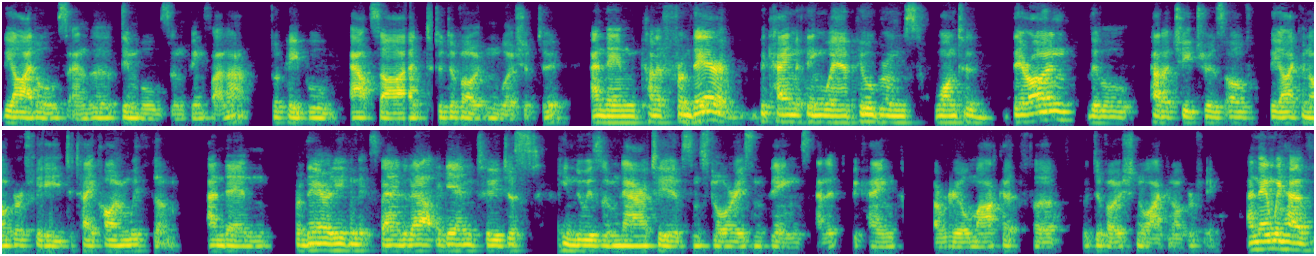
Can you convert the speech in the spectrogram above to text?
the idols and the symbols and things like that for people outside to devote and worship to. And then, kind of from there, it became a thing where pilgrims wanted their own little patachitras of the iconography to take home with them. And then from there, it even expanded out again to just Hinduism narratives and stories and things. And it became a real market for, for devotional iconography. And then we have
